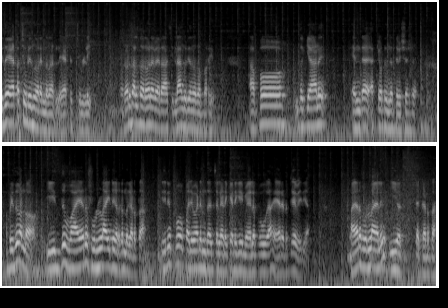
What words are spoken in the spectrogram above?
ഇത് ഏട്ടച്ചുള്ളി എന്ന് പറയുന്ന നാട്ടിൽ ഏട്ടച്ചുള്ളി. ഓരോ സ്ഥലത്ത് ഓരോരോ പേരാ. ചില്ലാങ്കുരി എന്നൊക്കെ പറയും. അപ്പോൾ ഇതൊക്കെയാണ് എന്റെ അക്യൂട്ട് ഇന്നത്തെ വിശേഷം. അപ്പോൾ ഇത് കണ്ടോ? ഇത് വയറ് ഫുള്ളായിട്ട് കിടക്കുന്ന കിടത്താ. ഇതിനിപ്പോൾ പരിപാടി എന്താ വെച്ചാൽ ഇടയ്ക്കിടയ്ക്ക് മേലെ പോവുക എയർ എടുക്കുക വരിക. വയറ് ഫുള്ളായാൽ ഈ ഒറ്റ കിടത്താ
